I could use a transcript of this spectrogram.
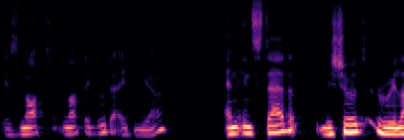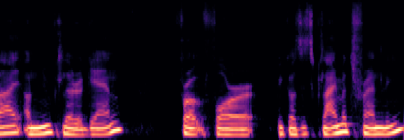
is not not a good idea, and instead we should rely on nuclear again for for because it's climate friendly,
